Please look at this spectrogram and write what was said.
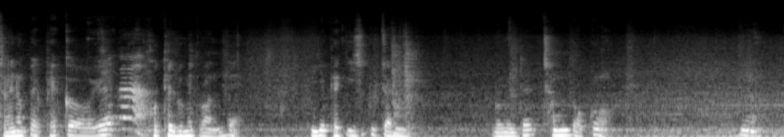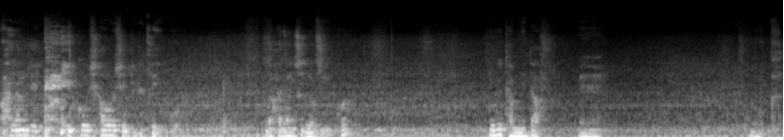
저희는 백패커의 호텔 룸에 들어왔는데 이게 120불짜리 룸인데 창문도 없고 화장실 있고 샤워실 이렇게 있고 화장실 여기 있고 여기 답니다. 예. 이렇게.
